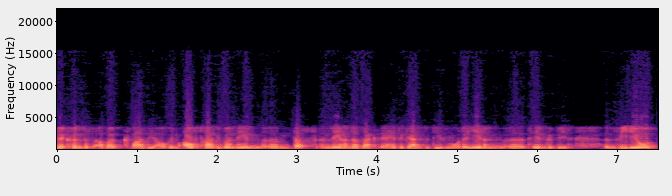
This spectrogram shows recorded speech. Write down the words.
Wir können das aber quasi auch im Auftrag übernehmen, ähm, dass ein Lehrender sagt, er hätte gern zu diesem oder jenem äh, Themengebiet ein Video.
